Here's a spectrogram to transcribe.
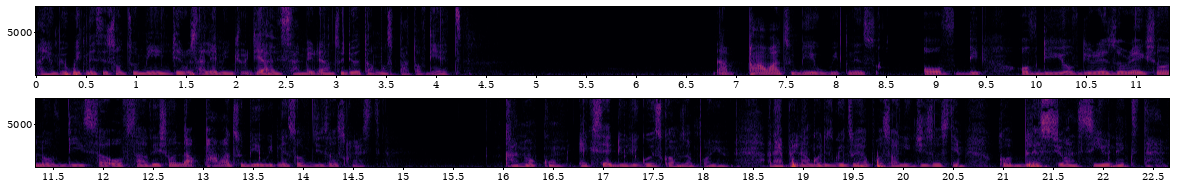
and you'll be witnesses unto me in Jerusalem, in Judea, in Samaria, and to the uttermost part of the earth. That power to be a witness of the of the of the resurrection of the of salvation, that power to be a witness of Jesus Christ cannot come except the Holy Ghost comes upon you. And I pray that God is going to help us all in Jesus' name. God bless you and see you next time.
